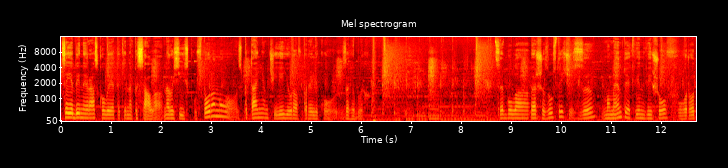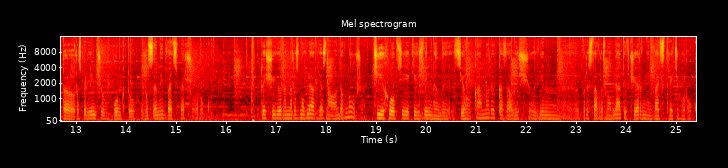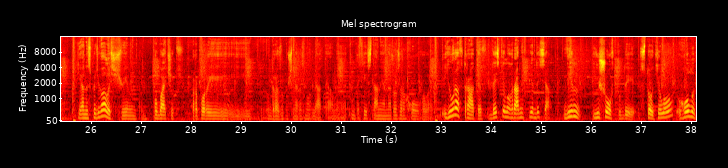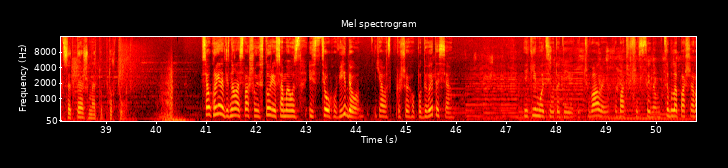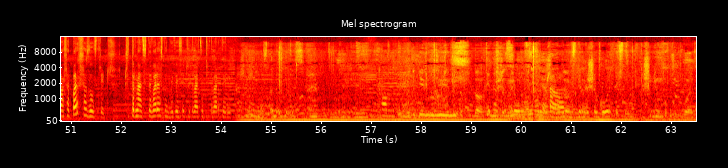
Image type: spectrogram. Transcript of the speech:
Це єдиний раз, коли я таки написала на російську сторону з питанням, чи є Юра в переліку загиблих. Це була перша зустріч з моменту, як він війшов у ворота розподільчого пункту восени 21-го року. Те, що Юра не розмовляв, я знала давно вже. Ті хлопці, яких звільнили з його камери, казали, що він е, перестав розмовляти в червні 23-го року. Я не сподівалася, що він там побачить прапори і одразу почне розмовляти, але такий стан я не розраховувала. Юра втратив десь кілограмів 50. Він йшов туди 100 кіло. Голод це теж метод тортур. Вся Україна дізналась вашу історію саме із цього відео. Я вас прошу його подивитися. Які емоції ви тоді відчували, побачивши з сином? Це була перша ваша перша зустріч 14 вересня 2024 рік. Тільки не, не да, Ты наша солнце, наша радость, ты наша гордость, наша любовь.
